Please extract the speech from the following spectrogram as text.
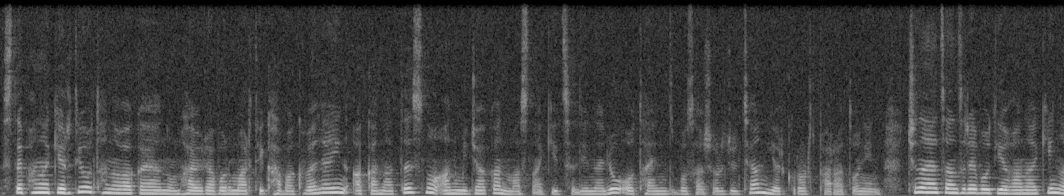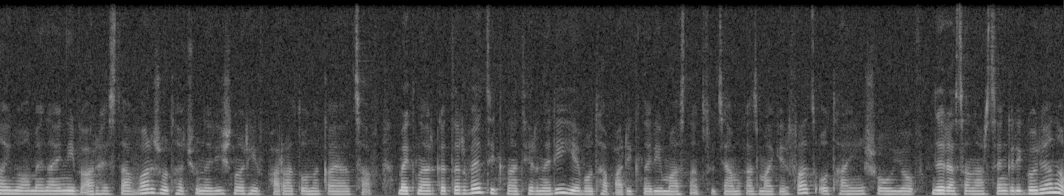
Ստեփանակերտի օթանավակայանում հայրավոր մարդիկ հավաքվել էին ականատեսն ու անմիջական մասնակիցը լինելու օթային զբոսաշրջության երկրորդ փառատոնին։ Չնայած անձրևոտ եղանակին, այնուամենայնիվ արհեստավար շոթաչուների շնորհիվ փառատոնը կայացավ։ Մեկնարկը տրվեց ինքնաթիռների եւ օթապարիկների մասնակցությամբ կազմակերպված օթային շոուով։ Դերասան Արսեն Գրիգորյանը,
